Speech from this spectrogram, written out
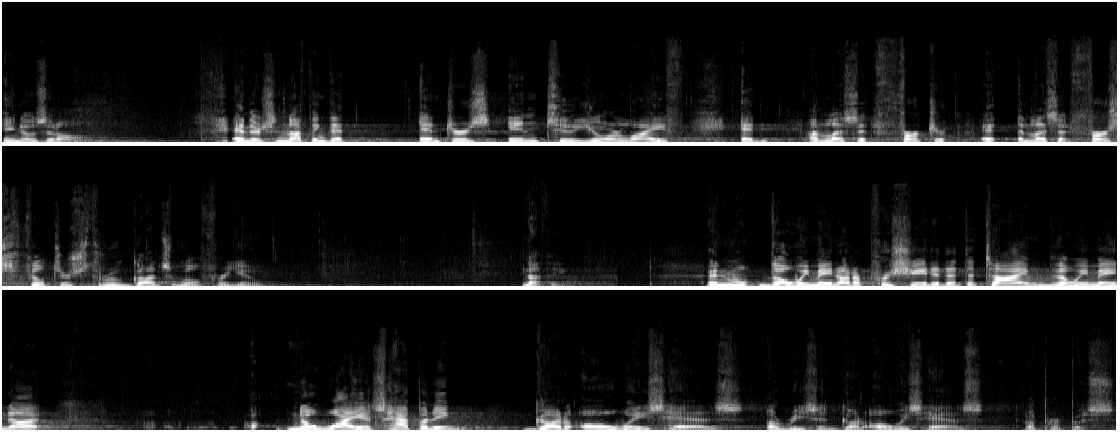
He knows it all. And there's nothing that enters into your life and unless it, filter, unless it first filters through God's will for you. Nothing. And though we may not appreciate it at the time, though we may not uh, know why it's happening, God always has a reason, God always has a purpose.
